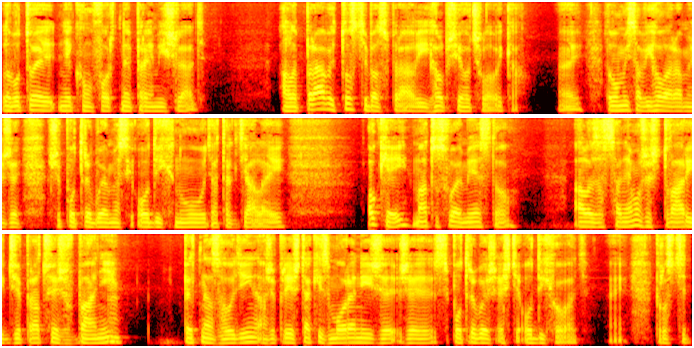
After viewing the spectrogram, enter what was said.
lebo to je nekomfortné premýšľať. Ale práve to z teba spraví hĺbšieho človeka. Hej? Lebo my sa vyhovárame, že, že potrebujeme si oddychnúť a tak ďalej. OK, má to svoje miesto, ale zasa nemôžeš tváriť, že pracuješ v bani hm. 15 hodín a že prídeš taký zmorený, že, že si potrebuješ ešte oddychovať. Hej? Proste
